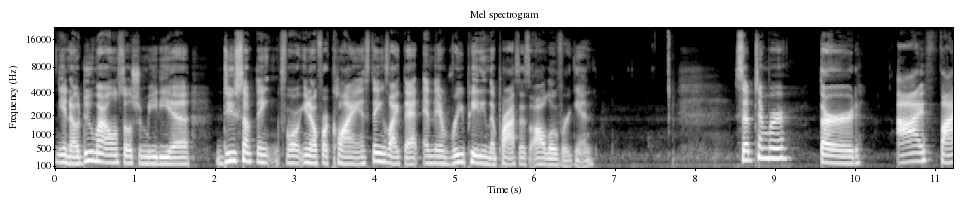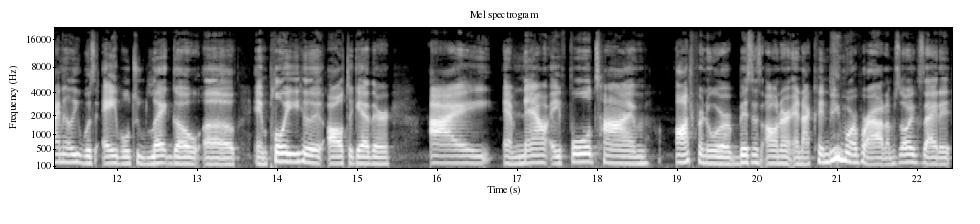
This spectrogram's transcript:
you know do my own social media do something for you know for clients things like that and then repeating the process all over again. September 3rd I finally was able to let go of employeehood altogether. I am now a full time entrepreneur, business owner, and I couldn't be more proud. I'm so excited.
